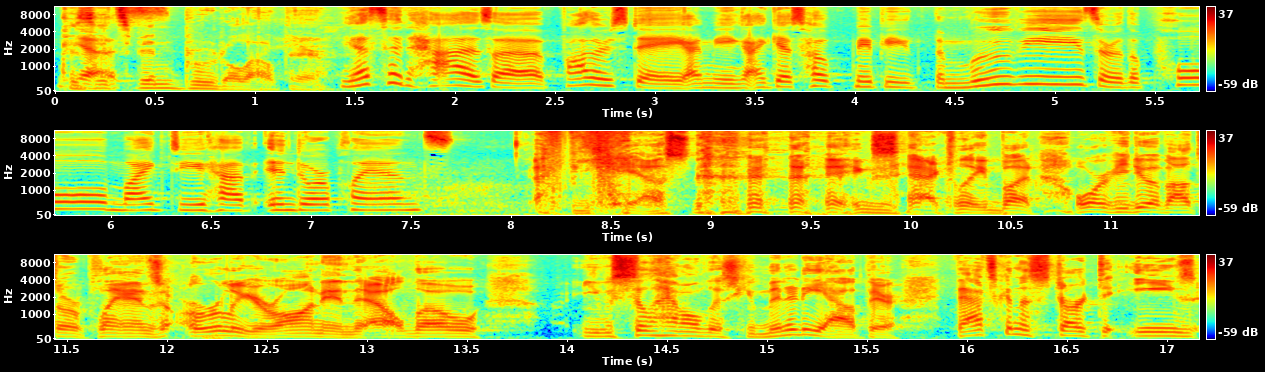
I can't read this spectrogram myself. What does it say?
because Yes. it's been brutal out there. Yes, it has. Uh, Father's Day. I mean, I guess hope maybe the movies or the pool. Mike, do you have indoor plans? Yes, exactly. But or if you do have outdoor plans earlier on in, although you still have all this humidity out there, that's going to start to ease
